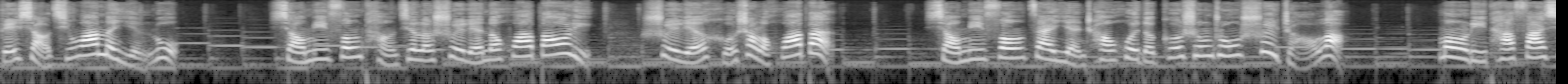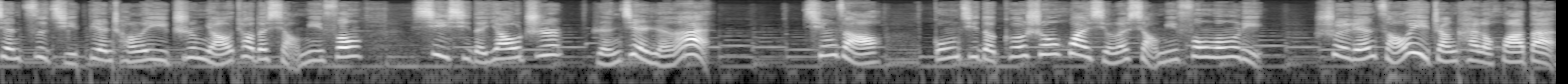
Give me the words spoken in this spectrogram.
给小青蛙们引路。小蜜蜂躺进了睡莲的花苞里。睡莲合上了花瓣，小蜜蜂在演唱会的歌声中睡着了。梦里，它发现自己变成了一只苗条的小蜜蜂，细细的腰肢，人见人爱。清早，公鸡的歌声唤醒了小蜜蜂翁里，睡莲早已张开了花瓣。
